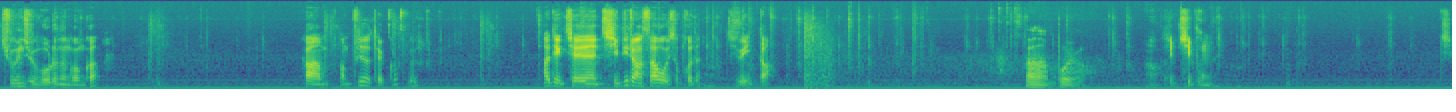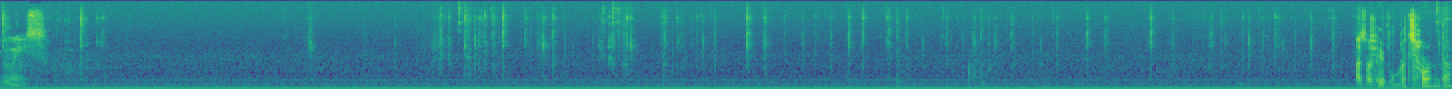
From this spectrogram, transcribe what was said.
죽은 줄 모르는 건가? 아, 안, 안 부셔도 될까? 왜? 아직 쟤는 집이랑 싸우고 있었거든? 집에 있다. 난 안 보여. 아, 집 지붕. 지붕에 있어. 아, 저 뒤에 뭔가 차 온다?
